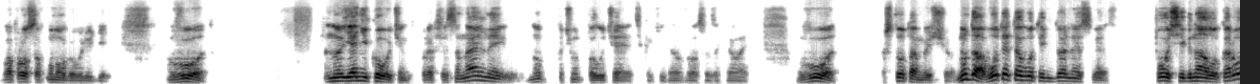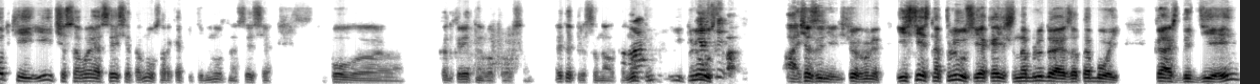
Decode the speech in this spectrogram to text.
вопросов много у людей. Вот. Но я не коучинг профессиональный, но почему-то получается какие-то вопросы закрывать. Вот. Что там еще? Ну да, вот это вот индивидуальная связь по сигналу короткие и часовая сессия, там, ну, 45-минутная сессия по э, конкретным вопросам. Это персоналка. Ну, ага. Ну, и плюс... Если... А, сейчас, извини, еще момент. Естественно, плюс я, конечно, наблюдаю за тобой каждый день,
